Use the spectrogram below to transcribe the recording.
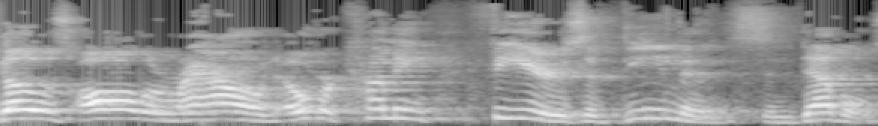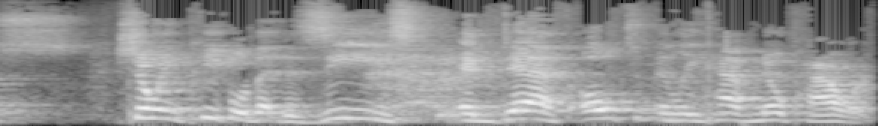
goes all around, overcoming fears of demons and devils, showing people that disease and death ultimately have no power.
